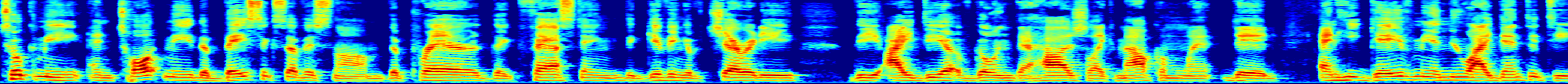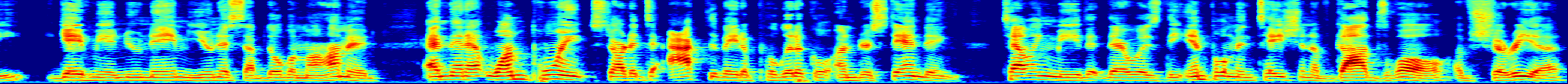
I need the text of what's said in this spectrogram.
took me and taught me the basics of Islam, the prayer, the fasting, the giving of charity, the idea of going to Hajj like Malcolm went, did. And he gave me a new identity. He gave me a new name, Yunus Abdullah Muhammad. And then at one point started to activate a political understanding telling me that there was the implementation of God's law of Sharia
